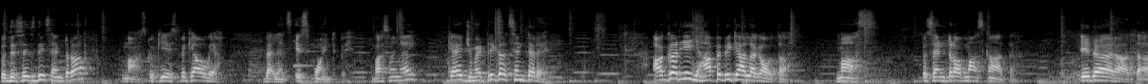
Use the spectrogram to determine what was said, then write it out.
तो this is the centre of mass क्योंकि इस पर क्या हो गया? बैलेंस इस पॉइंट पे। बात समझ आई? क्या ज्योमेट्रिकल सेंटर है? अगर ये यहाँ पे भी क्या लगा होता? मास तो सेंटर ऑफ़ मास कहाँ आता? इधर आता।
